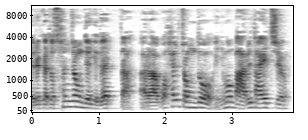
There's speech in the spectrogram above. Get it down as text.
이렇게 또 선정되기도 했다라고 할 정도이니 뭐 말을 다 했죠.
